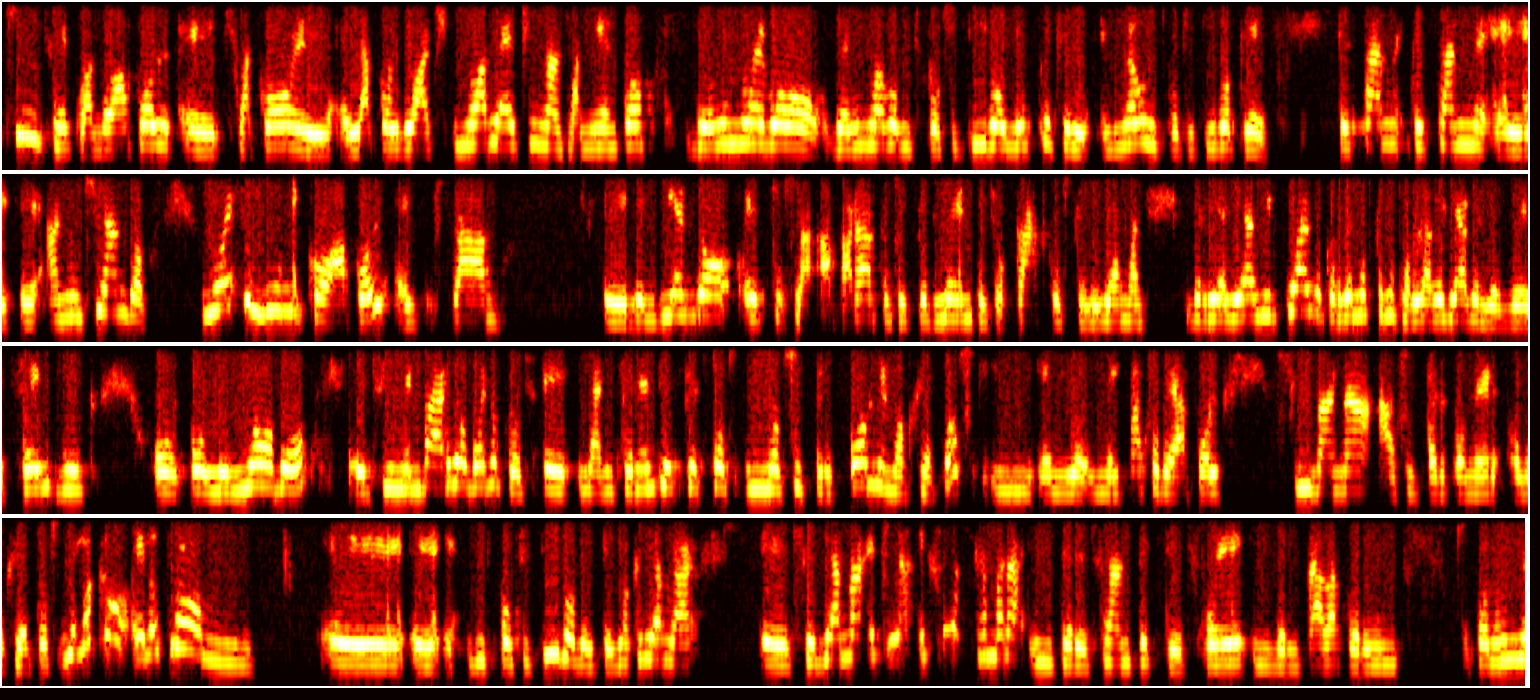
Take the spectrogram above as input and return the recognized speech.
Eh, 2015, cuando Apple eh, sacó el, Apple Watch, no había hecho un lanzamiento de un nuevo de un nuevo dispositivo y este es el, nuevo dispositivo que, están que están eh, eh, anunciando. No es el único Apple el que está vendiendo estos aparatos, estos lentes o cascos que le llaman de realidad virtual. Recordemos que hemos hablado ya de los de Facebook, o, o Lenovo. Eh, sin embargo, bueno, pues eh, la diferencia es que estos no superponen objetos y en, el caso de Apple sí van a, superponer objetos. Y el otro, el otro mm, eh, dispositivo del que yo quería hablar se llama, es una, es una cámara interesante que fue inventada por un por un,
